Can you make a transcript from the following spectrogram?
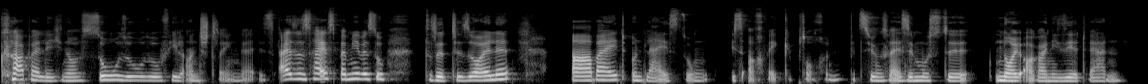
körperlich noch so, so, so viel anstrengender ist. Also das heißt, bei mir wäre so dritte Säule, Arbeit und Leistung ist auch weggebrochen, beziehungsweise musste neu organisiert werden.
